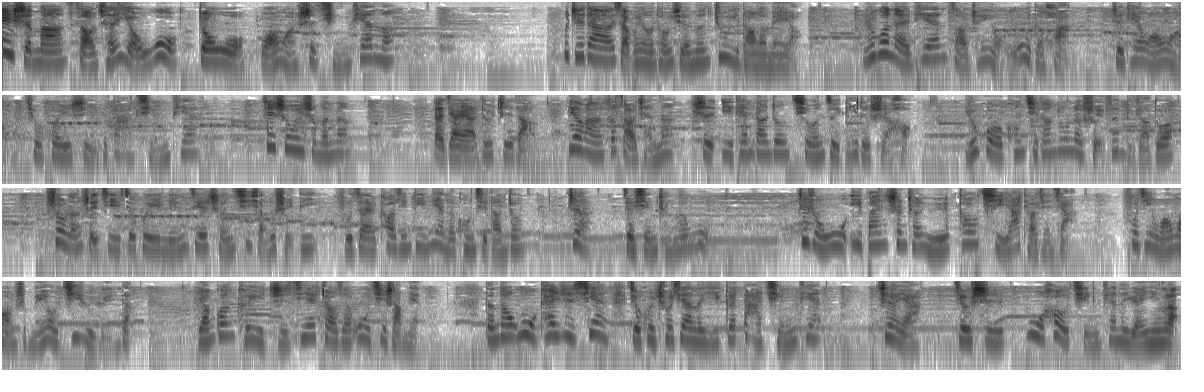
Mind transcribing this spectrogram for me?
为什么早晨有雾，中午往往是晴天呢？不知道小朋友同学们注意到了没有？如果哪天早晨有雾的话，这天往往就会是一个大晴天。这是为什么呢？大家呀都知道，夜晚和早晨呢是一天当中气温最低的时候。如果空气当中的水分比较多，受冷水汽就会凝结成细小的水滴，浮在靠近地面的空气当中，这就形成了雾。这种雾一般生成于高气压条件下，附近往往是没有积雨云的，阳光可以直接照在雾气上面。等到雾开日线，就会出现了一个大晴天，这呀就是雾后晴天的原因了。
